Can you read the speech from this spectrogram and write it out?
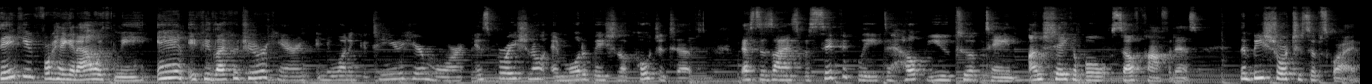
Thank you for hanging out with me. And if you like what you are hearing and you want to continue to hear more inspirational and motivational coaching tips that's designed specifically to help you to obtain unshakable self confidence then be sure to subscribe.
